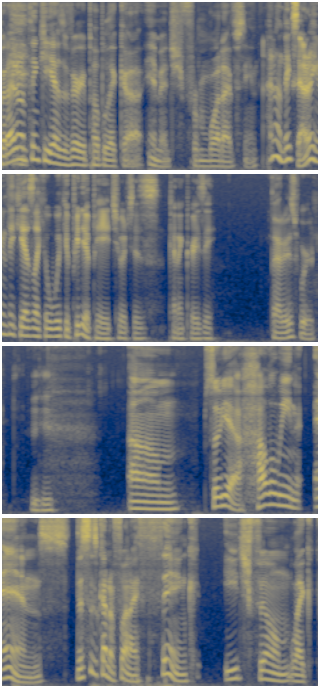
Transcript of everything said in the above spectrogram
But I don't think he has a very public uh, image from what I've seen. I don't think so. I don't even think he has like a Wikipedia page, which is kind of crazy. That is weird. hmm Um. So yeah, Halloween ends. This is kind of fun. I think each film, like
